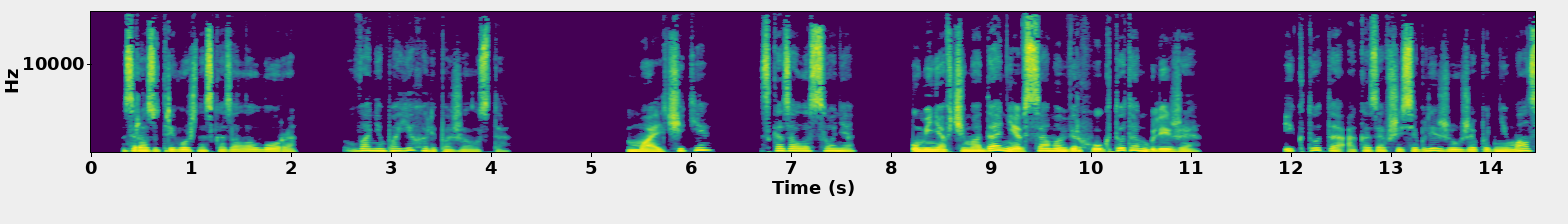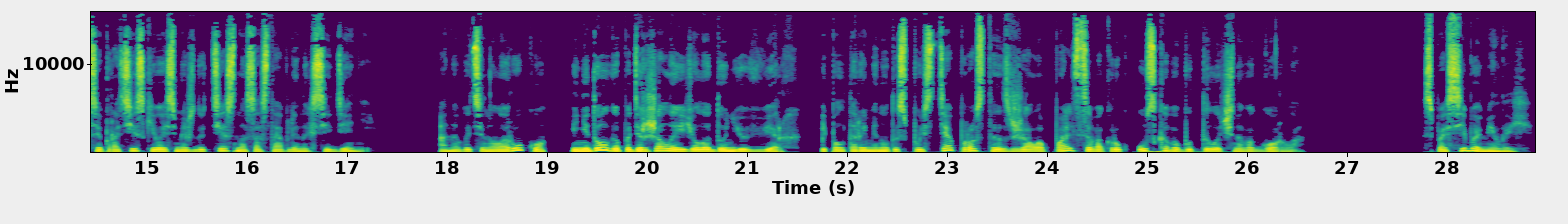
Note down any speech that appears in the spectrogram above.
— сразу тревожно сказала Лора, — «Ваня, поехали, пожалуйста». «Мальчики», — сказала Соня, — «у меня в чемодане в самом верху, кто там ближе?» И кто-то, оказавшийся ближе, уже поднимался, протискиваясь между тесно составленных сидений. Она вытянула руку и недолго подержала ее ладонью вверх, и полторы минуты спустя просто сжала пальцы вокруг узкого бутылочного горла. — Спасибо, милый,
